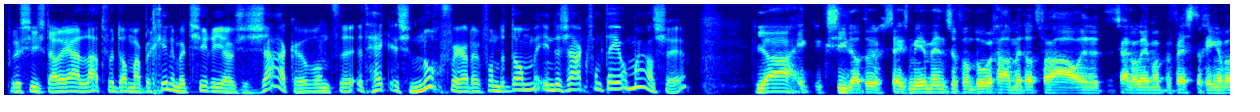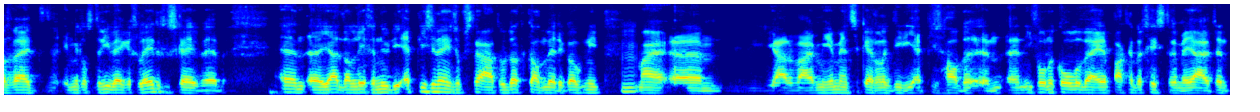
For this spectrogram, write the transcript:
precies. Nou ja, laten we dan maar beginnen met serieuze zaken. Want eh, het hek is nog verder van de dam in de zaak van Theo Maas. Hè? Ja, ik, ik zie dat er steeds meer mensen van doorgaan met dat verhaal. En het zijn alleen maar bevestigingen wat wij inmiddels drie weken geleden geschreven hebben. En eh, ja, dan liggen nu die appjes ineens op straat. Hoe dat kan, weet ik ook niet. Hm. Maar ehm, ja, er waren meer mensen kennelijk die die appjes hadden. En, en Yvonne Kolderweijer pakte er gisteren mee uit. En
